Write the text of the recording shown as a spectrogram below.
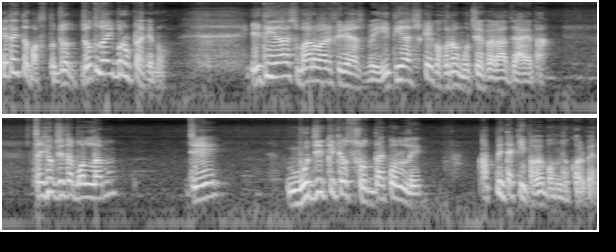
এটাই তো বাস্তব। যত- যাই বলুক না কেন, ইতিহাস বারবার ফিরে আসবে, ইতিহাসকে কখনো মুছে ফেলা যায় না। যাই হোক, যেটা বললাম, যে মুজিবকে কেউ শ্রদ্ধা করলে আপনি তা কীভাবে বন্ধ করবেন?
